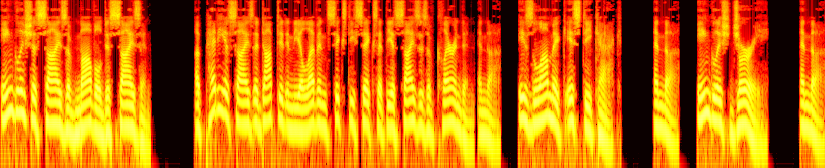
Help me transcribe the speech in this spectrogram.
English Assize of Novel Disseisin, a petty assize adopted in the 1166 at the Assizes of Clarendon and the Islamic Istihqaq, and the English Jury, and the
